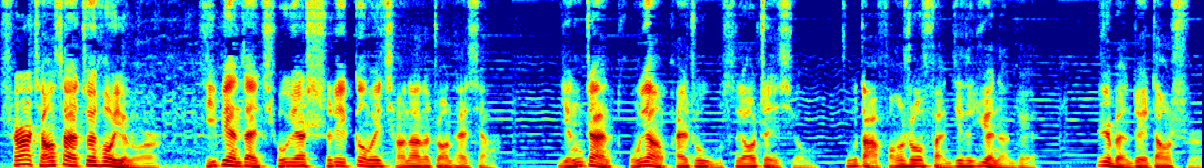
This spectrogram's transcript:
十二强赛最后一轮，即便在球员实力更为强大的状态下，迎战同样排除五四幺阵型、主打防守反击的越南队，日本队当时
